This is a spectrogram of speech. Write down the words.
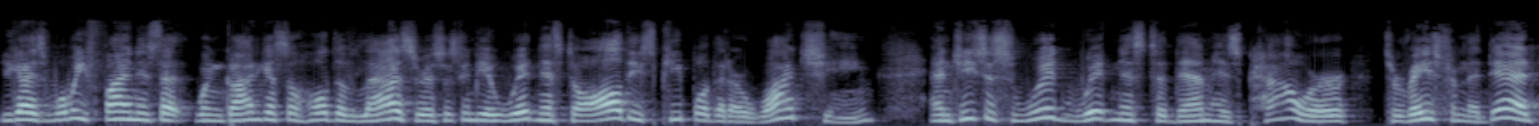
You guys, what we find is that when God gets a hold of Lazarus, there's going to be a witness to all these people that are watching, and Jesus would witness to them his power to raise from the dead.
